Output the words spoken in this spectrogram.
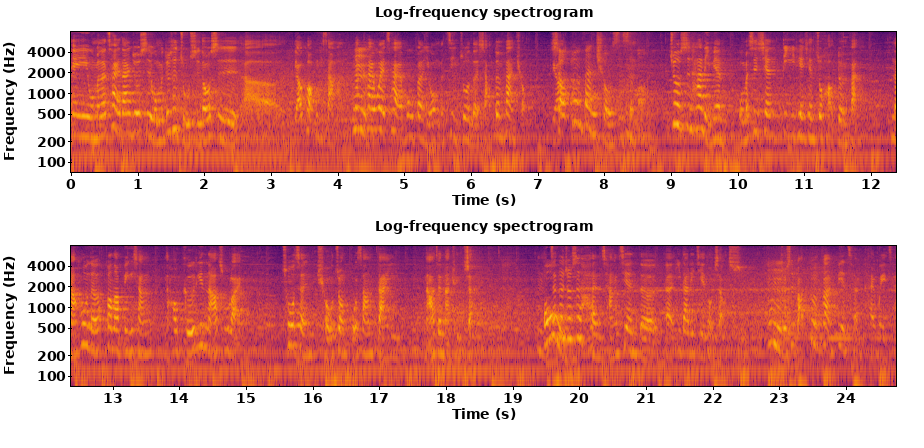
诶，我们的菜单就是我们就是主食都是呃窑烤披萨嘛。那开胃菜的部分有我们自己做的小炖饭球。小炖饭球是什么？就是它里面我们是先第一天先做好炖饭，然后呢放到冰箱，然后隔天拿出来搓成球状，裹上蛋液。然后再拿去炸，嗯 oh. 这个就是很常见的呃意大利街头小吃，嗯，就是把炖饭变成开胃菜，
